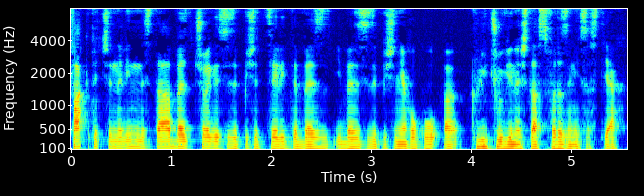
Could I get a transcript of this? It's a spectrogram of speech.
факт е, че нали, не става без човек да си запише целите без, и без да си запише няколко а, ключови неща, свързани с тях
